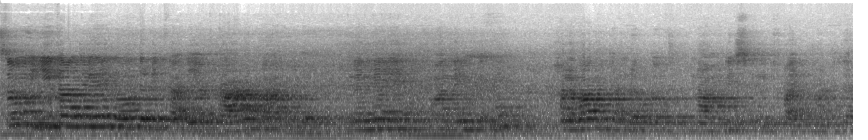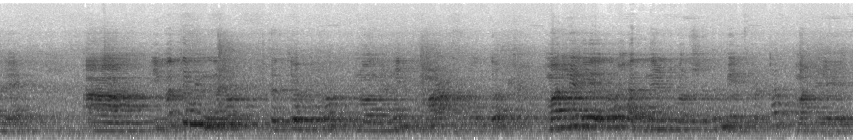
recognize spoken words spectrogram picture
ಸೊ ಈಗಾಗಲೇ ನೋಂದಣಿ ಕಾರ್ಯ ಪ್ರಾರಂಭ ಆಗಿದೆ ನಿನ್ನೆ ಮೊನ್ನೆ ಹಲವಾರು ತಂಡಗಳು ನಾಮಿನೇಷನ್ ಫೈಲ್ ಮಾಡಿದ್ದಾರೆ ಆ, ಇವತ್ತಿನಿಂದಲೂ ಪ್ರತಿಯೊಬ್ಬರು ನೋಂದಣಿ ಮಾಡಬಹುದು ಮಹಿಳೆಯರು ಹದಿನೆಂಟು ವರ್ಷದ ಮೇಲ್ಪಟ್ಟ ಮಹಿಳೆಯರು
